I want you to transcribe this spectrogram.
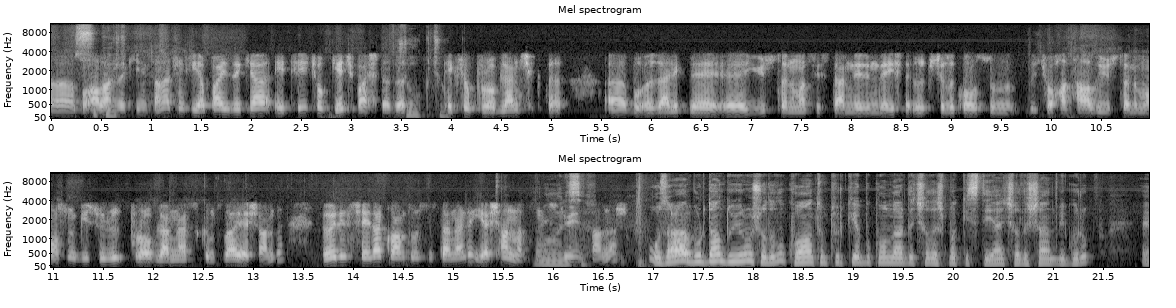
e, bu Süper. alandaki insanlar. Çünkü yapay zeka etiği çok geç başladı. Çok, çok. Pek çok problem çıktı. E, bu özellikle e, yüz tanıma sistemlerinde işte ırkçılık olsun, çok hatalı yüz tanıma olsun bir sürü problemler, sıkıntılar yaşandı. Böyle şeyler kuantum sistemlerde yaşanmasın Maalesef. istiyor insanlar. O zaman ee, buradan duyurmuş olalım. Kuantum Türkiye bu konularda çalışmak isteyen, çalışan bir grup. E,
